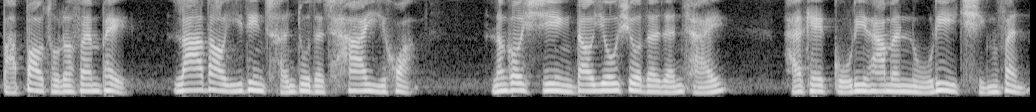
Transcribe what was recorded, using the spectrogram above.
把报酬的分配拉到一定程度的差异化，能够吸引到优秀的人才。还可以鼓励他们努力勤奋，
